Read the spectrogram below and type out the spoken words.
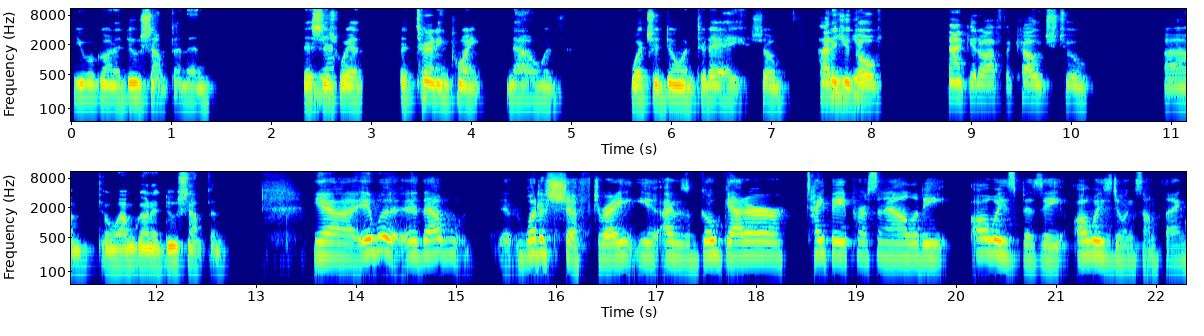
you were going to do something. And this yeah. is where the turning point now with what you're doing today. So, how did you yeah. go? Can't get off the couch to um, to I'm going to do something. Yeah, it was that. What a shift, right? I was a go getter, type A personality, always busy, always doing something.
